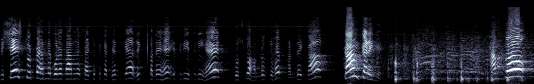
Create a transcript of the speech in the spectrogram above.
विशेष तौर पे हमने बोला था, हमने साइंटिफिक अध्ययन किया, रिक्त पदे हैं, इतनी इतनी है, उसको हम लोग जो है भरने का काम करेंगे। हमको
